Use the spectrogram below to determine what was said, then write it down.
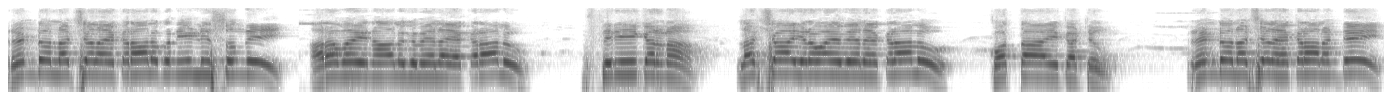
రెండు లక్షల ఎకరాలకు నీళ్ళు ఇస్తుంది అరవై నాలుగు వేల ఎకరాలు స్థిరీకరణ. లక్ష ఇరవై వేల ఎకరాలు కొత్త ఆయకట్టు రెండు లక్షల ఎకరాలంటే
